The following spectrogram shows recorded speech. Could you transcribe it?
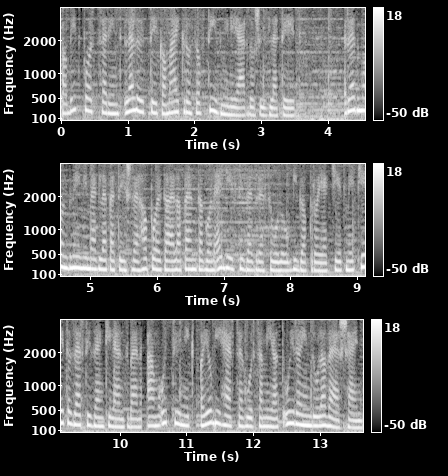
A Bitport szerint lelőtték a Microsoft 10 milliárdos üzletét. Redmond némi meglepetésre hapolta el a Pentagon egy évtizedre szóló gigaprojektjét még 2019-ben, ám úgy tűnik, a jogi hercehurca miatt újraindul a verseny.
